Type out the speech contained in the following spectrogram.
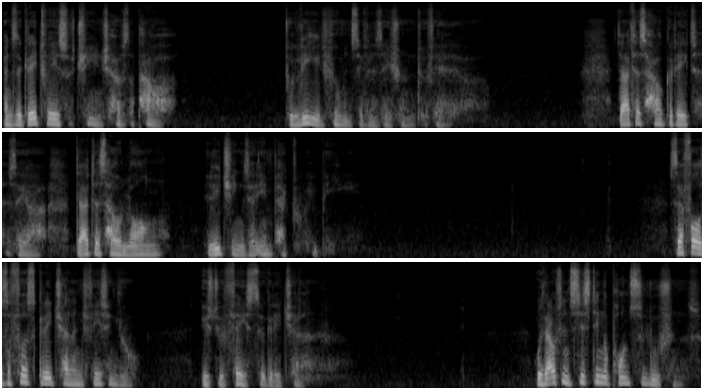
And the great waves of change have the power to lead human civilization to failure. That is how great they are. That is how long reaching their impact will be. Therefore, the first great challenge facing you is to face the great challenge. Without insisting upon solutions,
